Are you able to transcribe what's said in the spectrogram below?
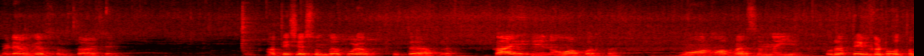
मिडियम गॅसवर तळायचे अतिशय सुंदर पोळ्या फुगत आहे आपल्या काहीही न वापरता. मोहन वापरायचं नाही आहे पुरा तेलकट होतं.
